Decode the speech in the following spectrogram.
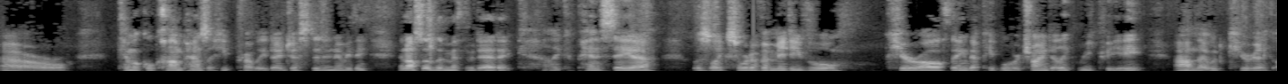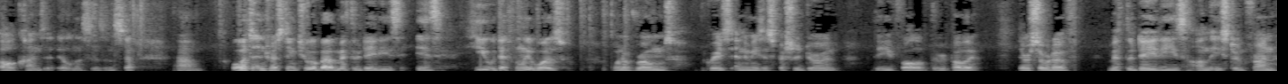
uh, chemical compounds that he probably digested and everything. And also the Mithridatic like panacea was like sort of a medieval cure-all thing that people were trying to like recreate um, that would cure like all kinds of illnesses and stuff. Um, well, what's interesting too about Mithridates is he definitely was one of Rome's greatest enemies, especially during the fall of the Republic. They were sort of Mithridates on the Eastern Front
